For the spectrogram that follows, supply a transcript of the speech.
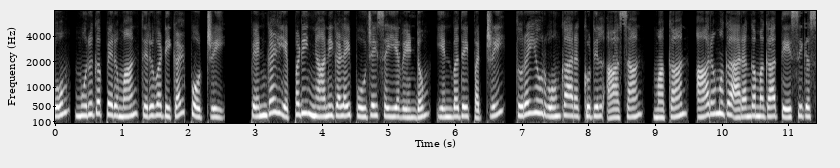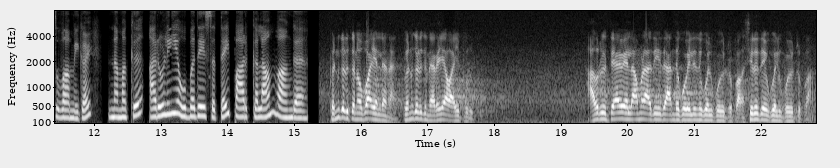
ஓம் முருகப்பெருமான் திருவடிகள் போற்றி. பெண்கள் எப்படி ஞானிகளை பூஜை செய்ய வேண்டும் என்பதை பற்றி துறையூர் ஓங்காரக்குடில் ஆசான் மகான் ஆறுமுக அரங்கமகா தேசிக சுவாமிகள் நமக்கு அருளிய உபதேசத்தை பார்க்கலாம் வாங்க. பெண்களுக்கு உபாயம் இல்லைண்ணே. பெண்களுக்கு நிறையா வாய்ப்பு இருக்கு. அவருக்கு தேவையில்லாமல் அது இது அந்த கோயிலேருந்து இந்த கோயில் போயிட்டு இருப்பாங்க. சிறுதேவி கோயிலுக்கு போயிட்டு இருப்பாங்க.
